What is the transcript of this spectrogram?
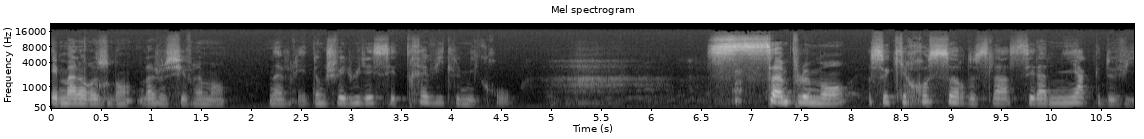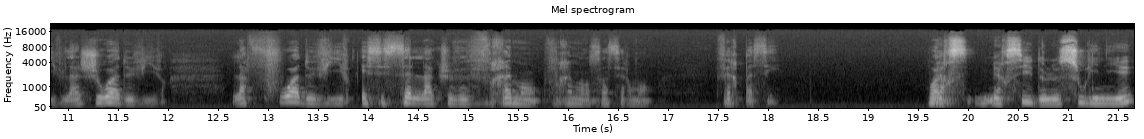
Et malheureusement, là, je suis vraiment navrée. Donc, je vais lui laisser très vite le micro. Simplement, ce qui ressort de cela, c'est la niaque de vivre, la joie de vivre, la foi de vivre. Et c'est celle-là que je veux vraiment, vraiment, sincèrement faire passer. Merci, merci, de le souligner.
